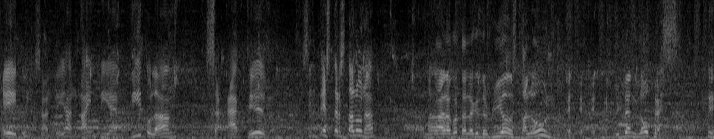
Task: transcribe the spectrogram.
8. Uy, Sunday yan. 9 p.m. Dito lang sa Active. Sylvester Stallone ha. Akala ko talaga the real Stallone. Biglang Lopez. Oh!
